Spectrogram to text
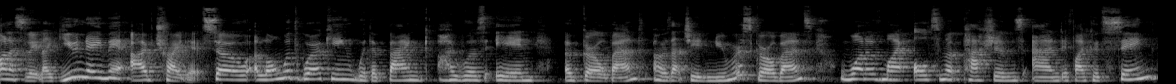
honestly, like you name it, I've tried it. So, along with working with a bank, I was in a girl band. I was actually in numerous girl bands. One of my ultimate passions, and if I could sing,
